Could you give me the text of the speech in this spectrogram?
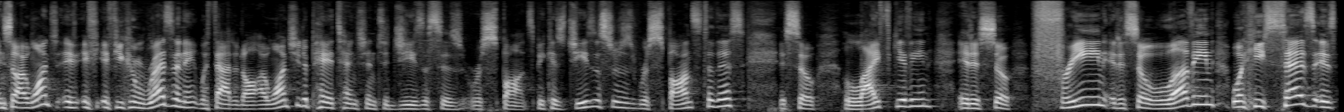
And so I want, if, if you can resonate with that at all, I want you to pay attention to Jesus' response because Jesus' response to this is so life giving, it is so freeing, it is so loving. What he says is,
